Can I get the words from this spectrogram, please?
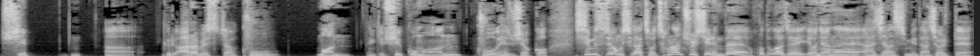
쉽, 아, 그리고 아랍의 숫자 9. 먼 이렇게 쉽구먼 구 해주셨고 심수정 씨가 저 천안 출신인데 호두과자에 연연해 하지 않습니다 절대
